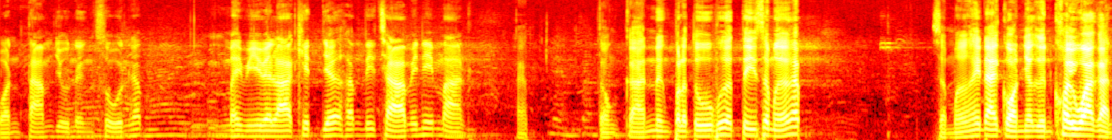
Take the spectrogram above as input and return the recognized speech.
บอลตามอยู่ 1-0 ครับ ไม่มีเวลาคิดเยอะครับนิชาไม่นี่มา ต้องการหนึ่งประตูเพื่อตีเสมอครับ เสมอให้ได้ก่อนอย่างอื่นค่อยว่ากัน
